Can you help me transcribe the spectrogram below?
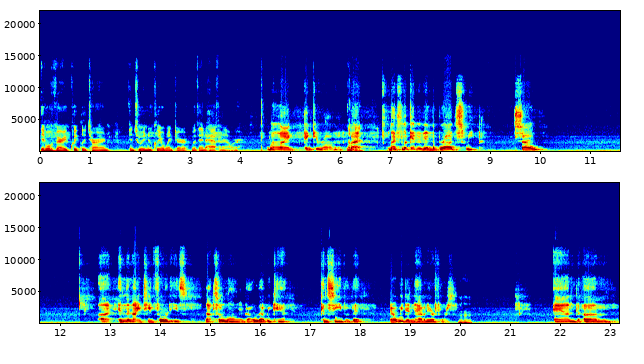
it will very quickly turn into a nuclear winter within half an hour. Well, I think you're wrong. Okay. But let's look at it in the broad sweep. So, uh, in the 1940s, not so long ago that we can't conceive of it, you know, we didn't have an air force, mm-hmm. and um,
